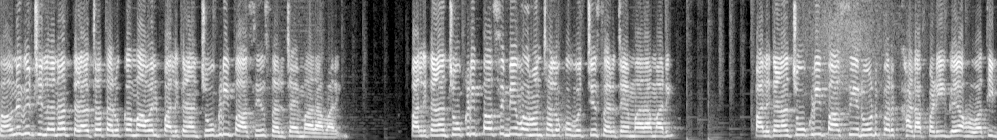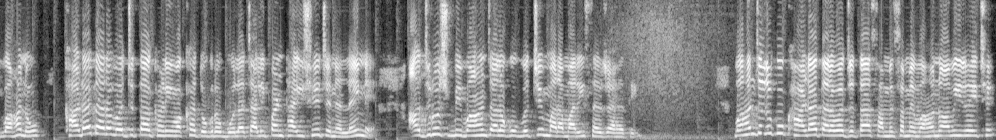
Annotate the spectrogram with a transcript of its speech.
ભાવનગર જિલ્લાના તળાજા તાલુકામાં આવેલ પાલિતાણા ચોકડી પાસે સર્જાઈ મારામારી. પાલિતાણા ચોકડી પાસે બે વાહન ચાલકો વચ્ચે સર્જાઈ મારામારી. પાલિતાણા ચોકડી પાસે રોડ પર ખાડા પડી ગયા હોવાથી વાહનો ખાડા તારવવા જતા ઘણી વખત ઉગ્ર બોલાચાલી પણ થાય છે, જેને લઈને આજરોજ બે વાહન ચાલકો વચ્ચે મારામારી સર્જાઈ હતી. વાહન ચાલકો ખાડા તારવવા જતા સામે સામે વાહનો આવી રહી છે.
